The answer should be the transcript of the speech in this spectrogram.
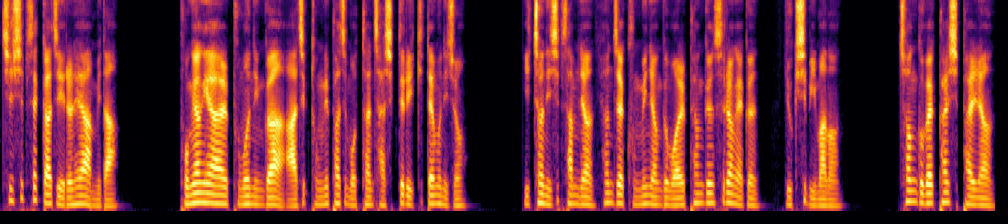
70세까지 일을 해야 합니다. 봉양해야 할 부모님과 아직 독립하지 못한 자식들이 있기 때문이죠. 2023년 현재 국민연금 월 평균 수령액은 62만원. 1988년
